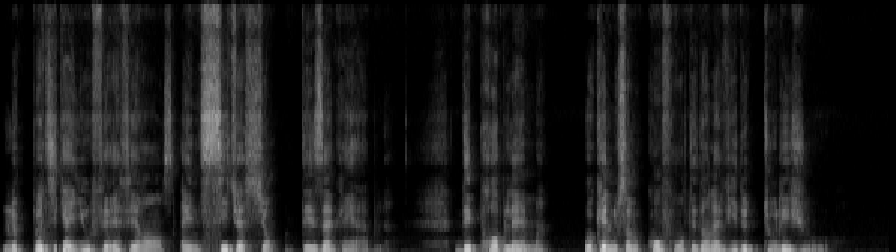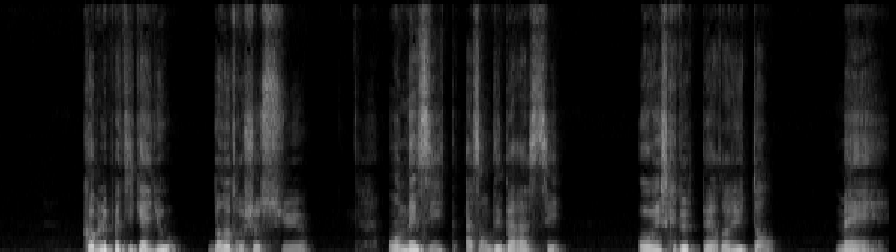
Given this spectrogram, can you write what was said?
le petit caillou fait référence à une situation désagréable, des problèmes auxquels nous sommes confrontés dans la vie de tous les jours. Comme le petit caillou dans notre chaussure, on hésite à s'en débarrasser au risque de perdre du temps. Mais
